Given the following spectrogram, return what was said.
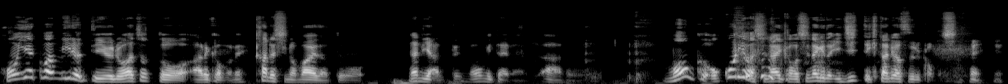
翻訳版見るっていうのはちょっと、あれかもね。彼氏の前だと、何やってんの？みたいな。あの、文句、怒りはしないかもしれないけど、いじってきたりはするかもしれないね。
